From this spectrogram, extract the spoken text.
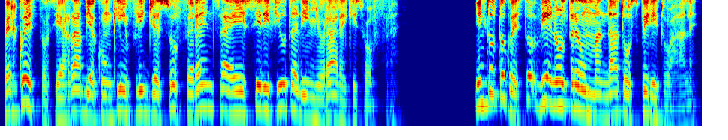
Per questo si arrabbia con chi infligge sofferenza e si rifiuta di ignorare chi soffre. In tutto questo vi è inoltre un mandato spirituale.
